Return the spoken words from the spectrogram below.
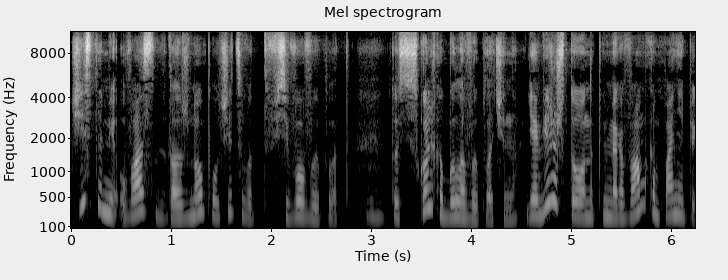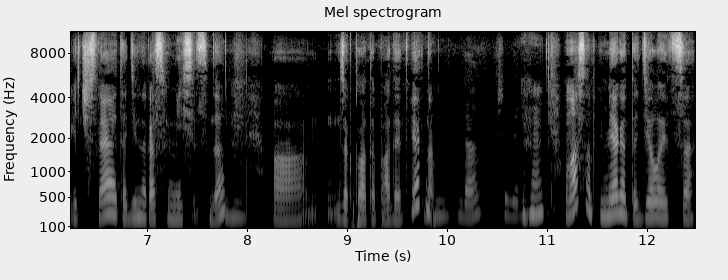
чистыми у вас должно получиться вот всего выплат. Mm-hmm. То есть сколько было выплачено. Я вижу, что, например, вам компания перечисляет один раз в месяц, да, mm-hmm. а, зарплата падает, верно? Mm-hmm. Да, все верно. Mm-hmm. У нас, например, это делается,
